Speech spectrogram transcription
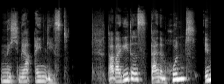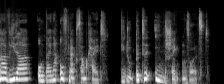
nicht mehr eingehst. Dabei geht es deinem Hund immer wieder um deine Aufmerksamkeit, die du bitte ihm schenken sollst.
